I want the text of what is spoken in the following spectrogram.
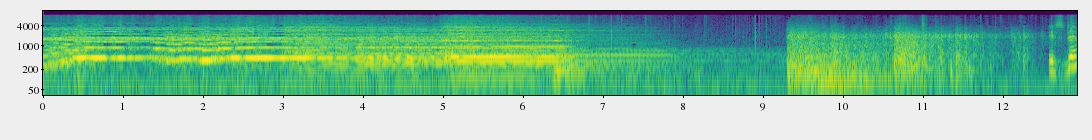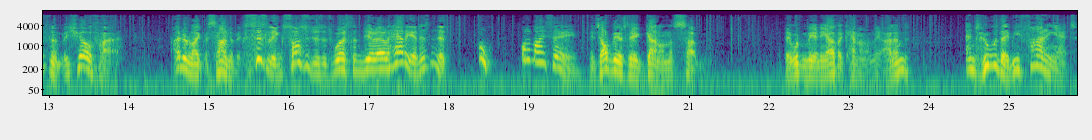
It's definitely shell fire. I don't like the sound of it. Sizzling sausages, it's worse than dear old Harriet, isn't it? Oh, what am I saying? It's obviously a gun on the sub. There wouldn't be any other cannon on the island. And who would they be firing at?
